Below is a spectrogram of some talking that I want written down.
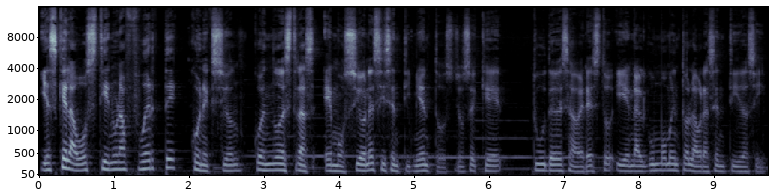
Y es que la voz tiene una fuerte conexión con nuestras emociones y sentimientos. Yo sé que tú debes saber esto y en algún momento lo habrás sentido así.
